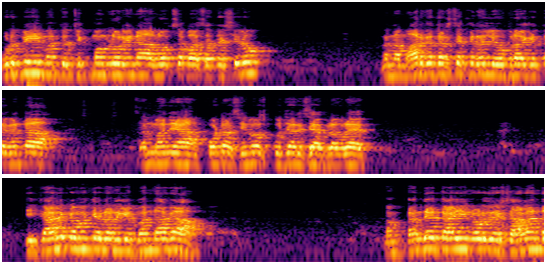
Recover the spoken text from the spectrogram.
ಉಡುಪಿ ಮತ್ತು ಚಿಕ್ಕಮಗಳೂರಿನ ಲೋಕಸಭಾ ಸದಸ್ಯರು, ನನ್ನ ಮಾರ್ಗದರ್ಶಕರಲ್ಲಿ ಒಬ್ಬರಾಗಿರ್ತಕ್ಕಂಥ ಸನ್ಮಾನ್ಯ ಕೋಟ ಶ್ರೀನಿವಾಸ್ ಪೂಜಾರಿ ಸಾಹೇಬ್ರವರೇ, ಈ ಕಾರ್ಯಕ್ರಮಕ್ಕೆ ನನಗೆ ಬಂದಾಗ ನಮ್ಮ ತಂದೆ ತಾಯಿ ನೋಡಿದ್ರೆ ಎಷ್ಟು ಆನಂದ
